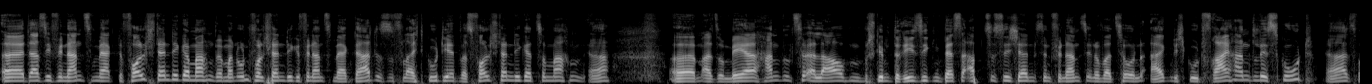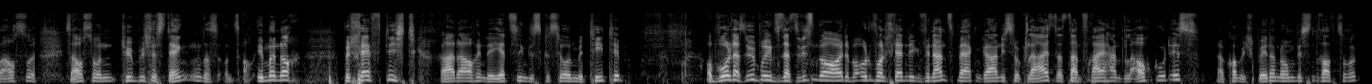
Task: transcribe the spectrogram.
äh, dass sie Finanzmärkte vollständiger machen. Wenn man unvollständige Finanzmärkte hat, ist es vielleicht gut, die etwas vollständiger zu machen. Ja. Ähm, also mehr Handel zu erlauben, bestimmte Risiken besser abzusichern, sind Finanzinnovationen eigentlich gut. Freihandel ist gut, ja, das war auch so, ist auch so ein typisches Denken, das uns auch immer noch beschäftigt, gerade auch in der jetzigen Diskussion mit TTIP. Obwohl das übrigens, das wissen wir heute bei unvollständigen Finanzmärkten gar nicht so klar ist, dass dann Freihandel auch gut ist. Da komme ich später noch ein bisschen drauf zurück.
